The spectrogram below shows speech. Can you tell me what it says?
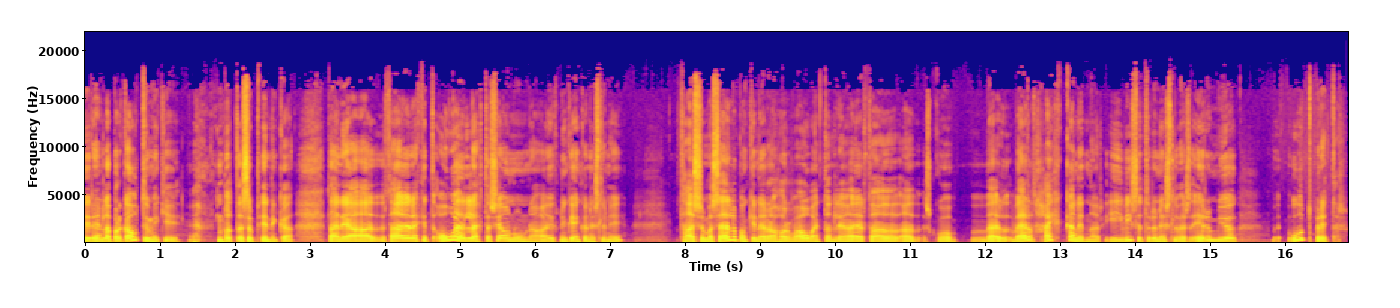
við reynlega bara gátum ekki nota þessa peninga. Þannig að það er ekkert óeðlegt að sjá núna aukningu enganislunni það sem að Sælabankin er að horfa ávæntanlega er það að, að sko, verð, verð hækkaninnar í vísitölu neysluverðs eru mjög útbreytar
